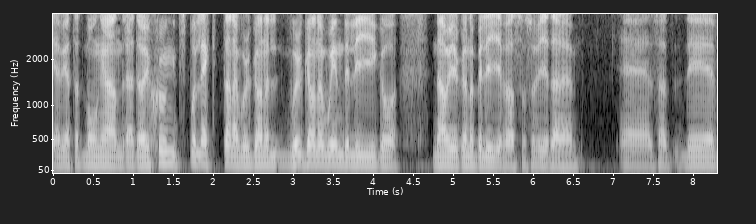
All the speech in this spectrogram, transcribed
Jag vet att många andra, det har ju sjungits på läktarna, we're gonna, we're gonna win the League och now you're gonna believe us och så vidare. Eh, så att det,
